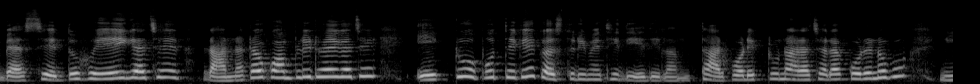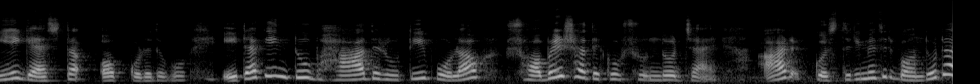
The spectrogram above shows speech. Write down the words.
ব্যাস, সেদ্ধ হয়েই গেছে। রান্নাটাও কমপ্লিট হয়ে গেছে। একটু ওপর থেকে কস্তুরি মেথি দিয়ে দিলাম। তারপর একটু নাড়াচাড়া করে নেব। নিয়ে গ্যাসটা অফ করে দেবো। এটা কিন্তু ভাত, রুটি, পোলাও সবের সাথে খুব সুন্দর যায়। আর কস্তুরি মেথির গন্ধটা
